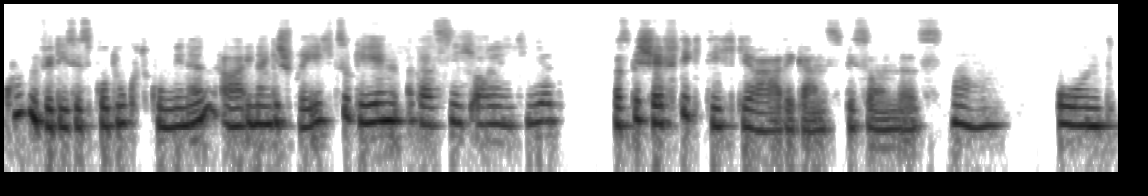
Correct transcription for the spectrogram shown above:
Kunden für dieses Produkt, Kundinnen, äh, in ein Gespräch zu gehen, das sich orientiert, was beschäftigt dich gerade ganz besonders? Mhm. Und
